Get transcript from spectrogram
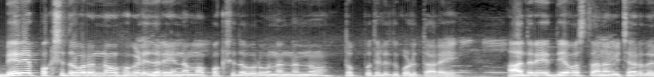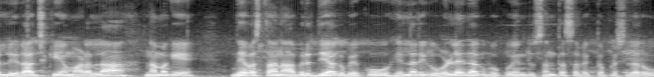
ಬೇರೆ ಪಕ್ಷದವರನ್ನು ಹೊಗಳಿದರೆ ನಮ್ಮ ಪಕ್ಷದವರು ನನ್ನನ್ನು ತಪ್ಪು ತಿಳಿದುಕೊಳ್ಳುತ್ತಾರೆ. ಆದರೆ ದೇವಸ್ಥಾನ ವಿಚಾರದಲ್ಲಿ ರಾಜಕೀಯ ಮಾಡಲ್ಲ. ನಮಗೆ ದೇವಸ್ಥಾನ ಅಭಿವೃದ್ಧಿಯಾಗಬೇಕು, ಎಲ್ಲರಿಗೂ ಒಳ್ಳೆಯದಾಗಬೇಕು ಎಂದು ಸಂತಸ ವ್ಯಕ್ತಪಡಿಸಿದರು.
